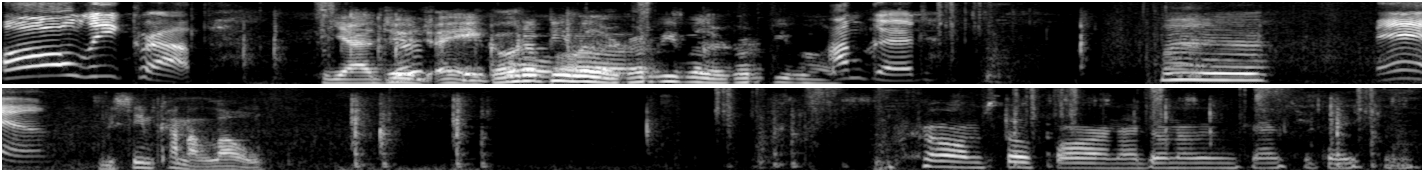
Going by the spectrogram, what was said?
Holy crap! Yeah, dude. There's Hey, go to people, B Willer. uh, Go to B Willer. Go to B Willer. I'm good. Hmm. Man, You seem kind of low. Oh, I'm so far and I don't have any transportation.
